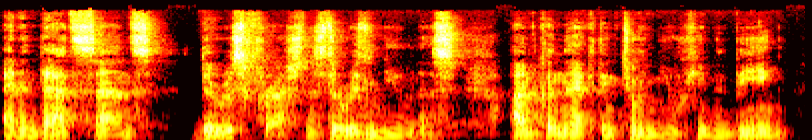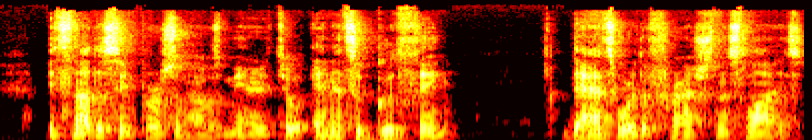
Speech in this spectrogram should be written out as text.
And in that sense, there is freshness, there is newness. I'm connecting to a new human being. It's not the same person I was married to, and it's a good thing. That's where the freshness lies.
